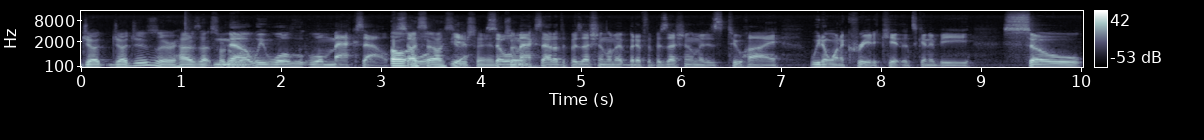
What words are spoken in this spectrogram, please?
ju- judges, or how does that sort no, of? No, we will will max out. Oh, I we'll- see- I see what you're saying. So we'll max out at the possession limit, but if the possession limit is too high, we don't want to create a kit that's going to be so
